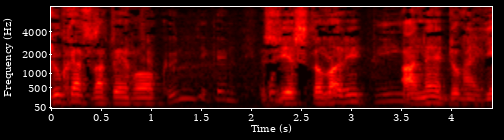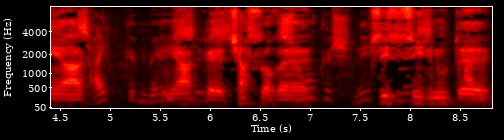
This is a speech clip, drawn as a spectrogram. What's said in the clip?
Ducha Svatého zvěstovali a ne do nějak, nějaké časové přistřihnuté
